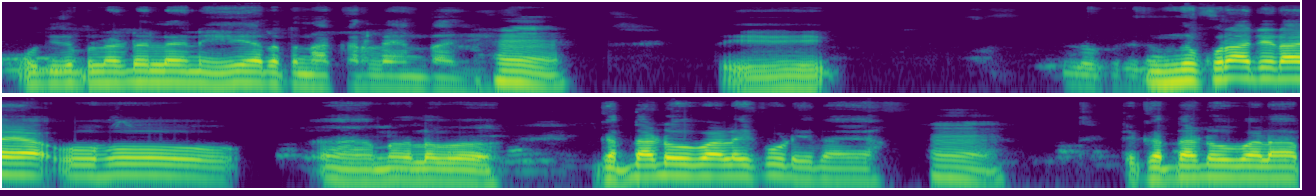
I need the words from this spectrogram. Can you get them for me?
ਉਹਦੀ ਤੇ ਬਲੱਡ ਲਾਈਨ ਇਹ ਰਤਨਾਕਰ ਲੈਣ ਦਾ ਜੀ। ਹੂੰ। ਤੇ ਨੁਕਰਾ ਜਿਹੜਾ ਆ ਉਹ ਮਤਲਬ ਗੱਦਾ ਡੋਬ ਵਾਲੇ ਘੋੜੇ ਦਾ ਆ। ਹੂੰ। ਤੇ ਗੱਦਾ ਡੋਬ ਵਾਲਾ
